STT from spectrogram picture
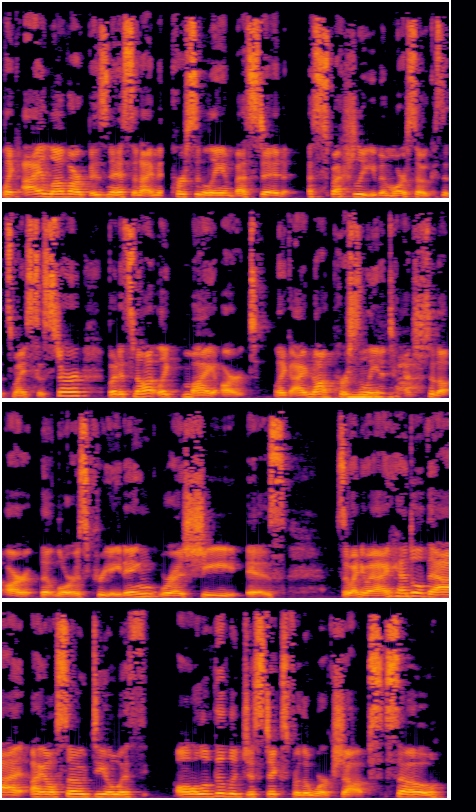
like i love our business and i'm personally invested especially even more so because it's my sister but it's not like my art. Like i'm not personally mm-hmm. attached to the art that laura's creating whereas she is. So anyway i handle that. I also deal with all of the logistics for the workshops. So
